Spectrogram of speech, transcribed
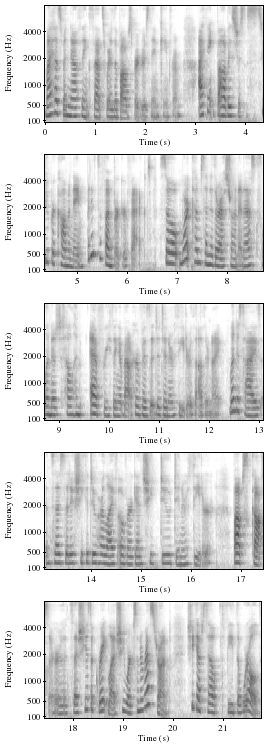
My husband now thinks that's where the Bob's Burgers name came from. I think Bob is just a super common name, but it's a fun burger fact. So Mort comes into the restaurant and asks Linda to tell him everything about her visit to dinner theater the other night. Linda sighs and says that if she could do her life over again, she'd do dinner theater. Bob scoffs at her and says she has a great life. She works in a restaurant. She gets to help feed the world.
